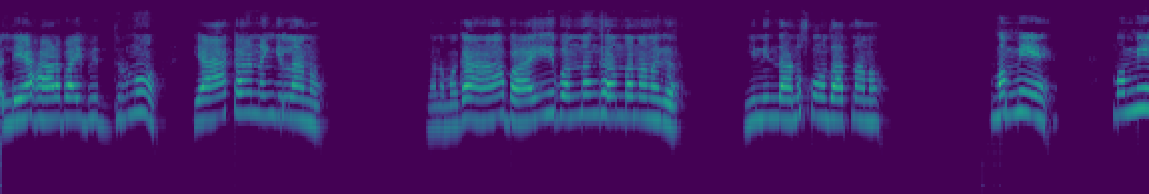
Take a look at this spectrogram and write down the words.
ಅಲ್ಲೇ ಹಾಳ ಬಾಯಿ ಬಿದ್ರು ಯಾಕ ಅನ್ನಂಗಿಲ್ಲ ನಾನು? ನನ್ನ ಮಗ ಬಾಯಿ ಬಂದಂಗ ಅಂದ ನನಗ. ನಿನ್ನಿಂದ ಅನಿಸ್ಕೊಂಡಾತ್ ನಾನು. Mummy mummy.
